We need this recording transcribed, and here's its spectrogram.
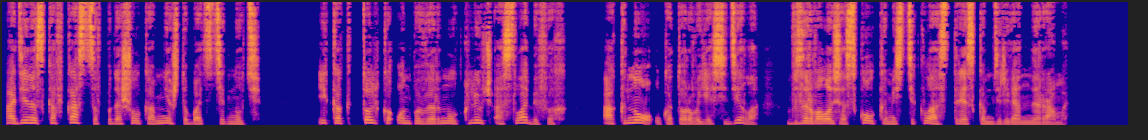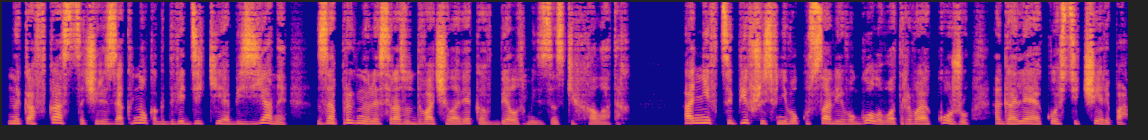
Один из кавказцев подошел ко мне, чтобы отстегнуть. И как только он повернул ключ, ослабив их, окно, у которого я сидела, взорвалось осколками стекла с треском деревянной рамы. На кавказца через окно, как две дикие обезьяны, запрыгнули сразу два человека в белых медицинских халатах. Они, вцепившись в него, кусали его голову, отрывая кожу, оголяя кости черепа.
